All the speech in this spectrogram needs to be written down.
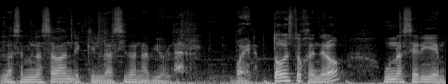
las amenazaban de que las iban a violar. Bueno, todo esto generó una serie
